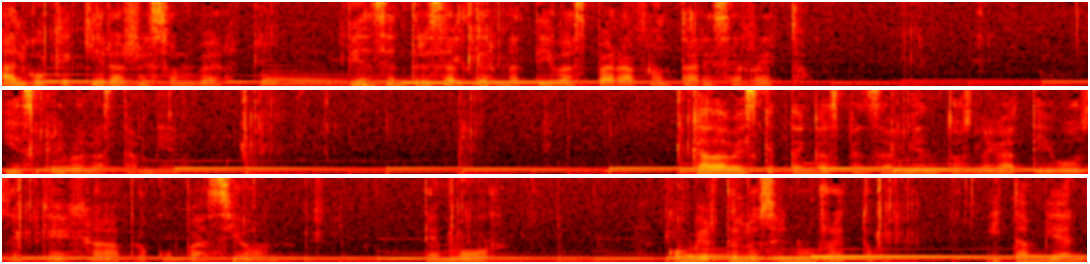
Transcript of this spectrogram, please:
algo que quieras resolver. Piensa en tres alternativas para afrontar ese reto y escríbelas también. Cada vez que tengas pensamientos negativos de queja, preocupación, temor, conviértelos en un reto y también,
